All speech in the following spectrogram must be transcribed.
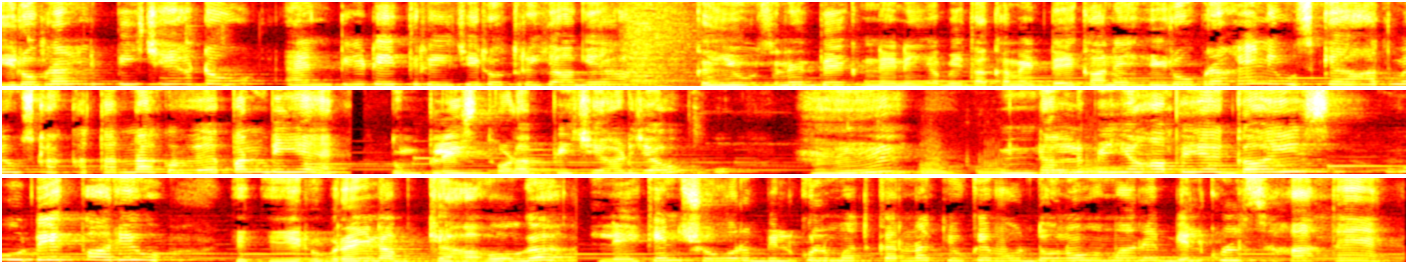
हीरो ब्राइन पीछे हटो, एंटिटी 303 आ गया। कहीं उसने देख नहीं नहीं अभी तक हमें देखा नहीं। हीरो ब्राइन, उसके हाथ में उसका खतरनाक वेपन भी है। तुम प्लीज़ थोड़ा पीछे हट जाओ। हैं? नल भी यहाँ पे है गाइस वो देख पा रहे हो? हीरो ब्राइन अब क्या होगा? लेकिन शोर बिल्कुल मत करना, क्योंकि वो दोनों हमारे बिल्कुल साथ हैं।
